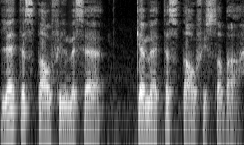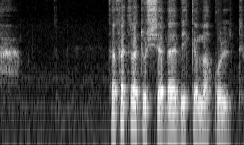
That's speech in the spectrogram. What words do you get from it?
لا تسطع في المساء كما تسطع في الصباح. ففترة الشباب كما قلت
